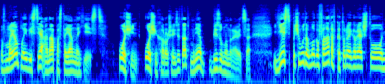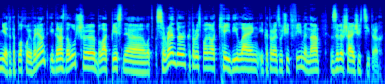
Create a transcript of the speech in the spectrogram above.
В моем плейлисте она постоянно есть очень, очень хороший результат, мне безумно нравится. Есть почему-то много фанатов, которые говорят, что нет, это плохой вариант, и гораздо лучше была песня вот Surrender, которую исполняла Кейди Лэнг, и которая звучит в фильме на завершающих титрах.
